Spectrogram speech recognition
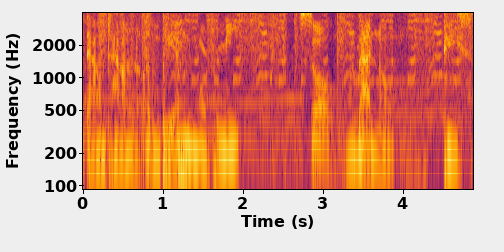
downtown at 11 p.m. anymore for me. So, on that note, peace.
